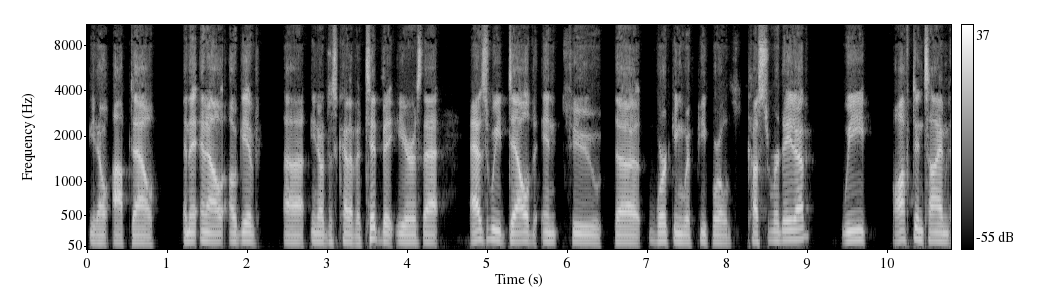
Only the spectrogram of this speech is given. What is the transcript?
you know opt out, and and I'll I'll give uh, you know, just kind of a tidbit here is that as we delve into the working with people's customer data, we oftentimes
